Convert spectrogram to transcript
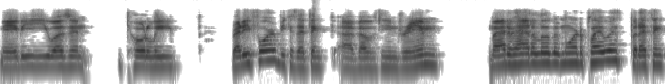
maybe he wasn't totally ready for because I think uh, Velveteen Dream might have had a little bit more to play with, but I think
